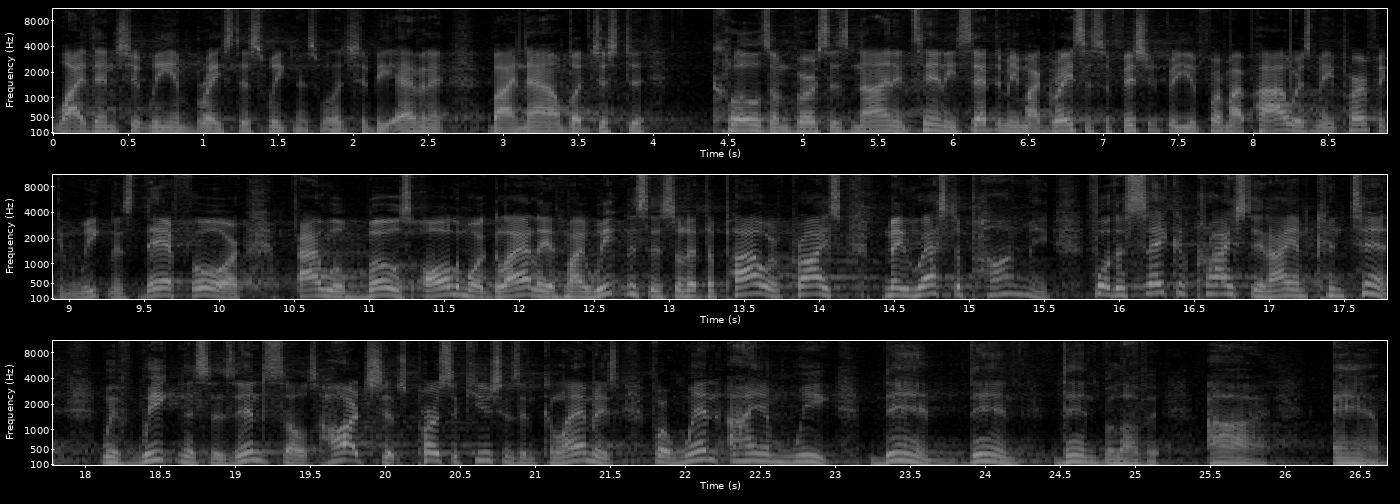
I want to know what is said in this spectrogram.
Why then should we embrace this weakness? Well, it should be evident by now, but just to close on verses 9 and 10. He said to me, My grace is sufficient for you, for my power is made perfect in weakness. Therefore, I will boast all the more gladly of my weaknesses, so that the power of Christ may rest upon me. For the sake of Christ, then, I am content with weaknesses, insults, hardships, persecutions, and calamities. For when I am weak, then, then, then, beloved, I am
